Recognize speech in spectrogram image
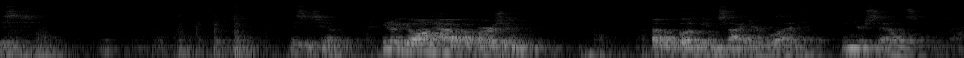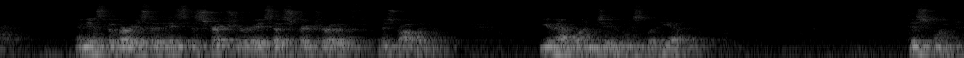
this is him. This is him. You know, you all have a version of a book inside your blood, in your cells. And it's the it's the, it's the scripture. It's the scripture of Miss Robin. You have one too, Miss Lydia. This one.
